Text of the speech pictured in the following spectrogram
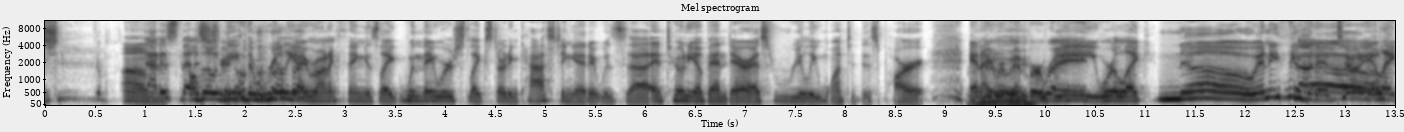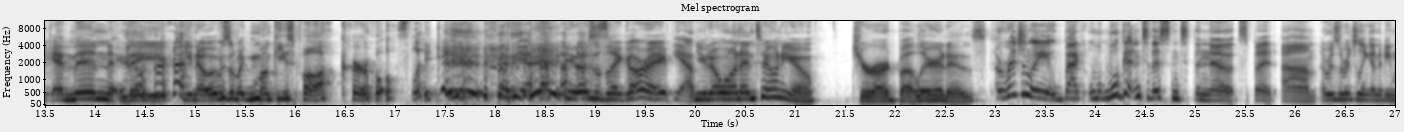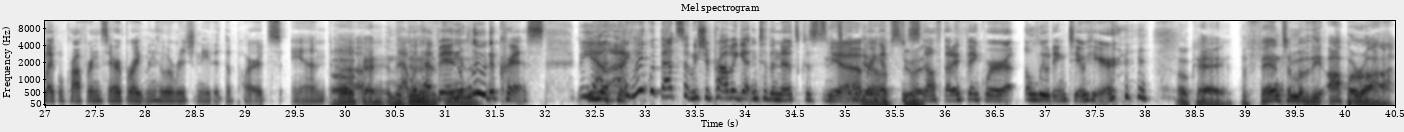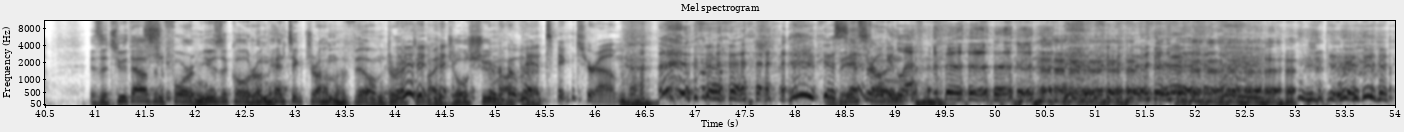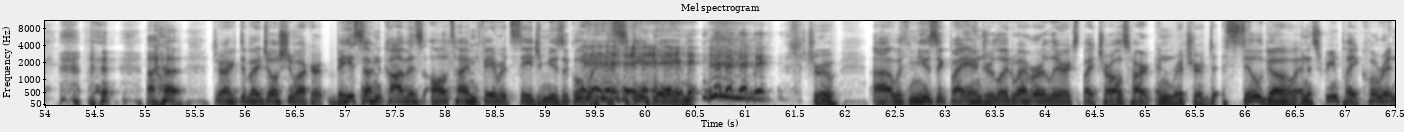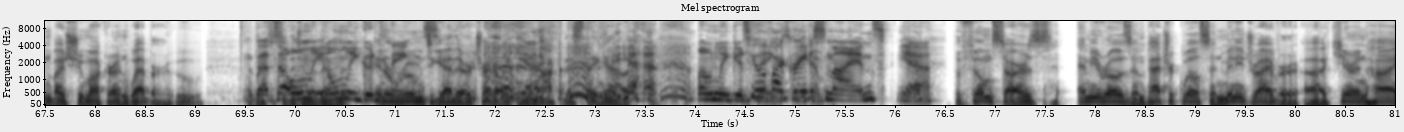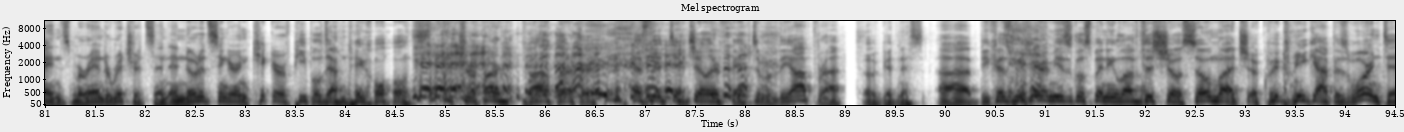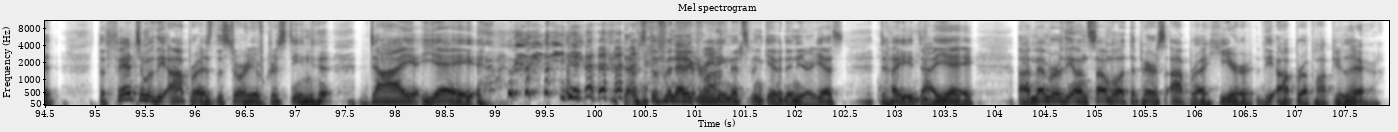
That is that is Although true. the, the really ironic thing is like when they were like starting casting it, it was uh, Antonio Banderas really wanted this part, and I Really? remember we were like, no, anything but Antonio. Like, and then they, you know, it was like monkey's paw curls, like, you know, just like, all right, Yeah. you don't want Antonio. Gerard Butler, it is. originally back we'll get into this into the notes but um it was originally going to be michael crawford and sarah brightman who originated the parts and Oh, uh, okay. And they that would have end up being been in it. ludicrous but yeah i think with that said we should probably get into the notes because it's Yeah. going to bring Yeah, up some stuff that i think we're alluding to here Okay. The Phantom of the Opera is a 2004 musical romantic drama film directed by Joel Schumacher. Romantic drama. Seth Rogen on- left. directed by Joel Schumacher, based on Kaveh's all-time favorite stage musical by the same name. True. Uh, with music by Andrew Lloyd Webber, lyrics by Charles Hart and Richard Stilgoe, and a screenplay co-written by Schumacher and Webber. Ooh. I'd That's to see the only- only good thing. in a room together trying to like knock this thing out. Only good two of our greatest come- minds Yeah. The film stars Emmy Rossum, Patrick Wilson, Minnie Driver, uh, Ciarán Hinds, Miranda Richardson, and noted singer and kicker of people down big holes, Gerard Butler, as the titular Phantom of the Opera. Oh, goodness. Uh, because we here at Musicalsplaining love this show so much, a quick recap is warranted. The Phantom of the Opera is the story of Christine Daaye. that was the phonetic reading that's been given in here. Yes, Daaye Daaye, a member of the ensemble at the Paris Opera, here, the Opera Populaire,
